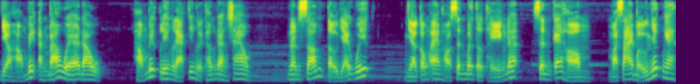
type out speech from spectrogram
Do không biết anh báo quê ở đâu, Không biết liên lạc với người thân ra sao. Nên sớm tự giải quyết. Nhờ công an họ xin bên từ thiện đó, Xin cái hòm mà sai bự nhất nha.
